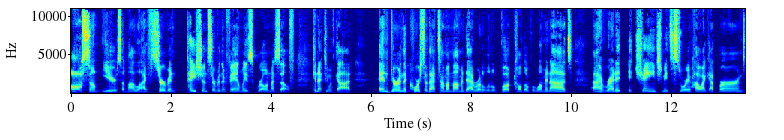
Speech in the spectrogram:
awesome years of my life serving patients, serving their families, growing myself, connecting with God. And during the course of that time, my mom and dad wrote a little book called Overwhelming Odds. I read it. It changed me. It's a story of how I got burned,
